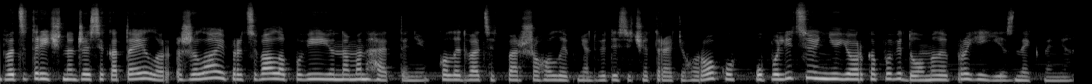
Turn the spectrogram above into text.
20-річна Джесіка Тейлор жила і працювала повією на Мангеттені, коли 21 липня 2003 року у поліцію Нью-Йорка повідомили про її зникнення.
